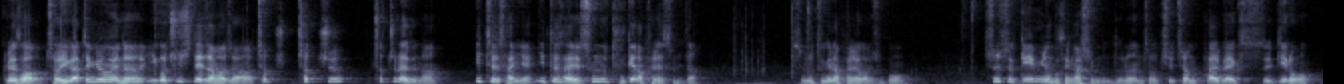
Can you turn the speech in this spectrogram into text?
그래서 저희 같은 경우에는 이거 출시되자마자 첫, 첫 주? 첫 주라 해야 되나? 이틀 사이에? 이틀 사이에 22개나 팔렸습니다 22개나 팔려가지고 순수 게임용도 생각하시는 분들은 저 7800XD로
